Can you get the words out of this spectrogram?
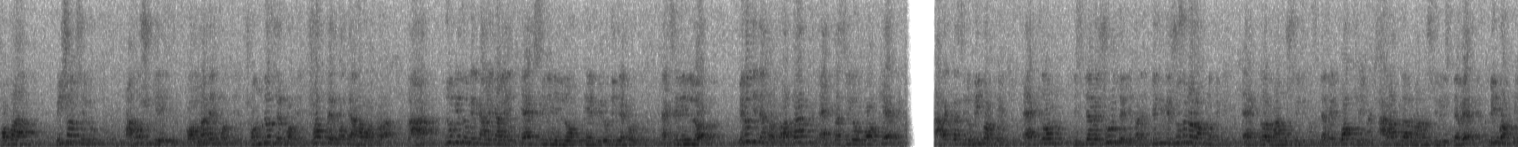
সবার মিশন ছিল মানুষকে কল্যাণের পথে সৌন্দর্যের পথে, সত্যের পথে আহ্বান করা। আর যুগে যুগে কালে কালে এক শ্রেণির লোক এর বিরোধিতা করত। এক শ্রেণির লোক বিরোধিতা করত। অর্থাৎ একটা ছিল পক্ষে আর একটা ছিল বিপক্ষে একদম ইসলামের শুরু থেকে মানে পৃথিবীর সূচনা লগ্ন থেকে। একদল মানুষ ছিল ইসলামের পক্ষে আর একদল মানুষ ছিল ইসলামের বিপক্ষে।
